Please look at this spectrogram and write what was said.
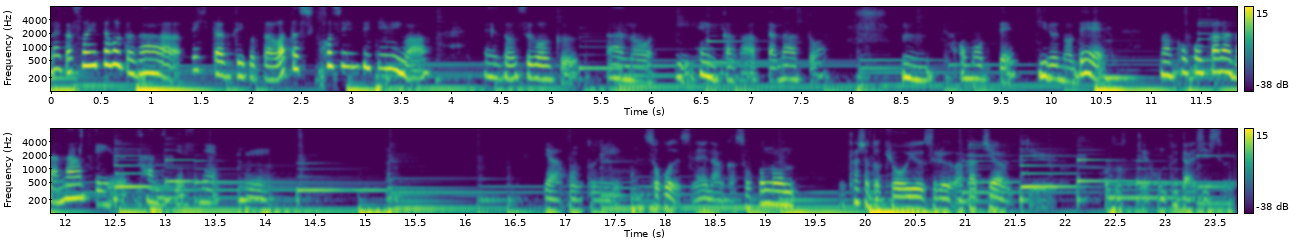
なんかそういったことができたっていうことは私個人的には、えー、とすごくあのいい変化があったなとはうん、思っているので、まあ、ここからだなっていう感じですね。うんいや、本当にそこですね。なんかそこの他者と共有する、分かち合うっていうことって本当に大事ですよね。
